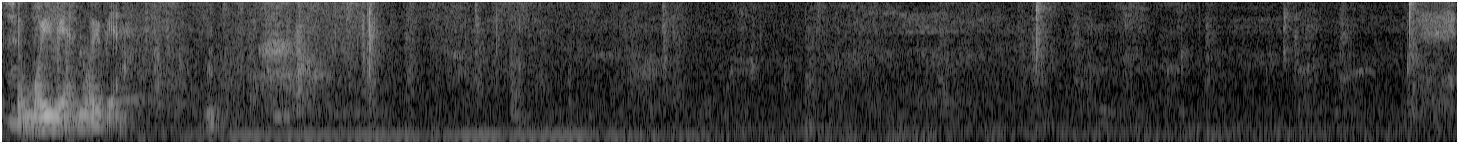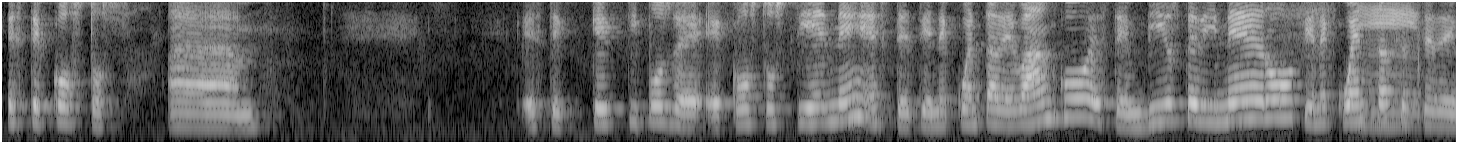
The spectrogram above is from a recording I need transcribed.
Sí, muy bien, muy bien. Este costos, este, qué tipos de eh, costos tiene, este, tiene cuenta de banco, este, invierte dinero, tiene cuentas, Eh, este, de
